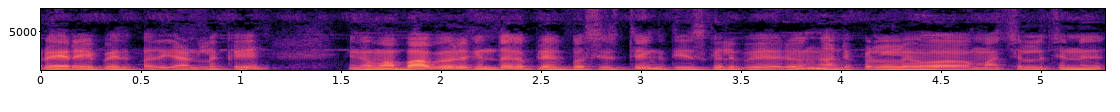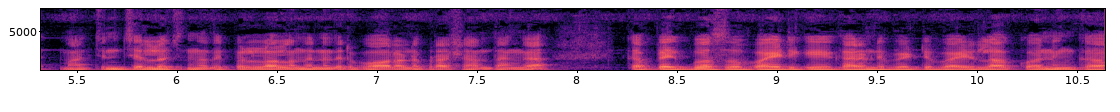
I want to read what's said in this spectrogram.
ప్రేయర్ అయిపోయింది పది గంటలకి. ఇంకా మా బాబాయ్ వాళ్ళకి ఇంతగా ప్లేట్ బస్ ఇస్తే ఇంక తీసుకెళ్ళిపోయారు. అంటే పిల్లలు మా చిల్ల చిన్న మా చిన్న చెల్లి వచ్చింది కదా పిల్లలు వాళ్ళందరూ నిద్రపోవాలంటే ప్రశాంతంగా ఇంకా ప్లేట్ బస్ బయటికి కరెంట్ పెట్టి బయట లాక్కొని ఇంకా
